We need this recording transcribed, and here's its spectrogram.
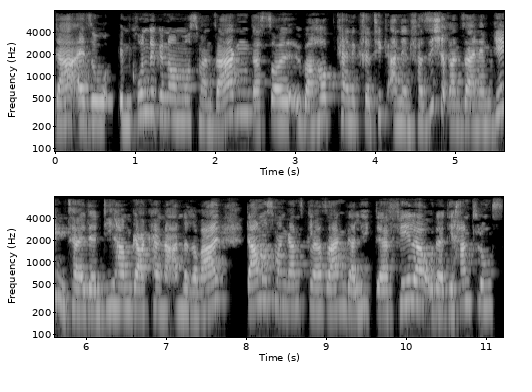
da also im Grunde genommen muss man sagen, das soll überhaupt keine Kritik an den Versicherern sein, im Gegenteil, denn die haben gar keine andere Wahl. Da muss man ganz klar sagen, da liegt der Fehler oder die Handlungs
